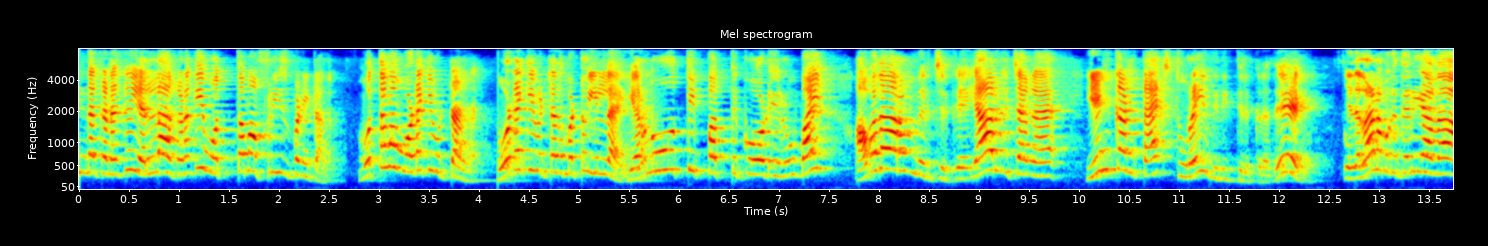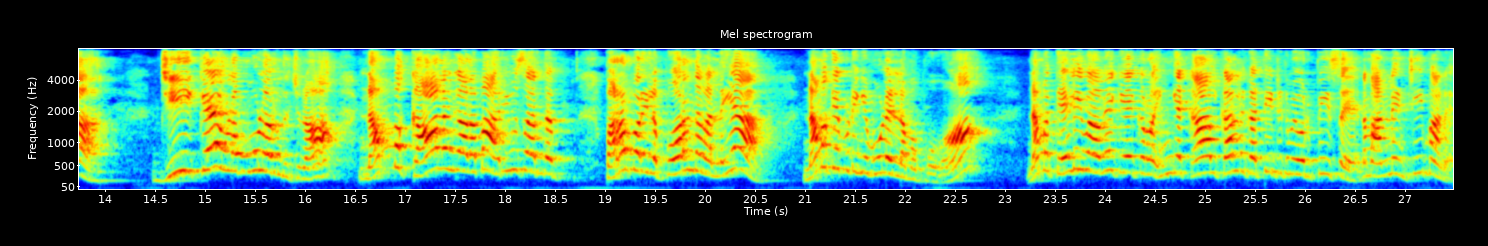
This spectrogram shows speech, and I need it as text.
இந்த கணக்கு எல்லா கணக்கையும் மொத்தமா ஃப்ரீஸ் பண்ணிட்டாங்க. மொத்தமா முடக்கி விட்டாங்க. முடக்கி விட்டது மட்டும் இல்ல இருநூத்தி பத்து கோடி ரூபாய் அவதாரம் விரிச்சிருக்கு. யார் விரிச்சாங்க? இன்கம் டேக்ஸ் துறை விதித்திருக்கிறது. இதெல்லாம் நமக்கு தெரியாதா? ஜிக்கே இவ்வளோ மூளை இருந்துச்சுன்னா நம்ம காலங்காலமா அறிவு சார்ந்த பரம்பரையில் பிறந்தவன் இல்லையா? நமக்கு எப்படிங்க மூளை இல்லாமல் போவோம் நம்ம தெளிவாகவே கேட்குறோம் இங்கே கால் கால்னு கத்திட்டு இருக்குமே ஒரு பீஸு நம்ம அண்ணன் சீமானு.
